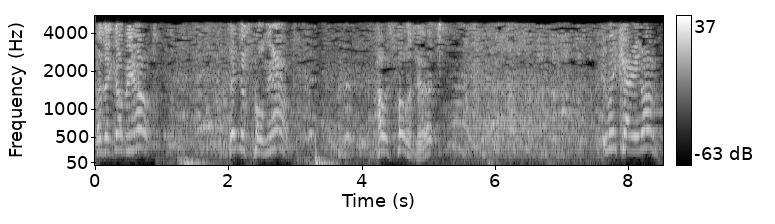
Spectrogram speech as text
But they got me out. They just pulled me out. I was full of dirt. We carried on.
